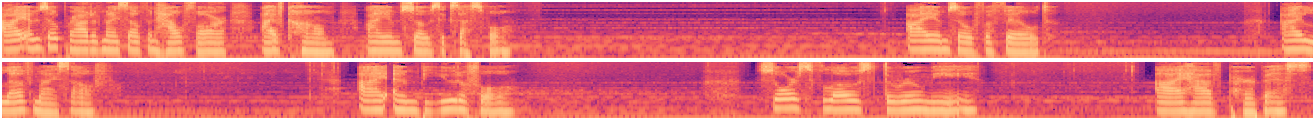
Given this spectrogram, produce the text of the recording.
I am so proud of myself and how far I've come. I am so successful. I am so fulfilled. I love myself. I am beautiful. Source flows through me. I have purpose.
